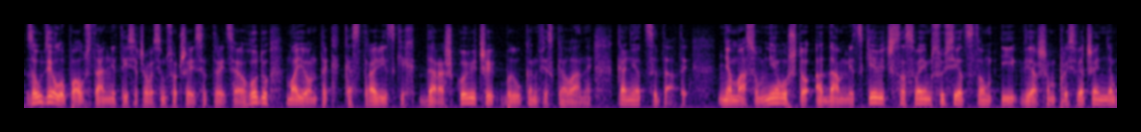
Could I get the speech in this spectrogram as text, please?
За ўдзел у паўстанні 1863 году маёнтак кастравіцкіх дарашковічы быў канфіскаваны. канец цытаты няма сумневу, што Адам Мецкевіч са сваім суседствам і вершам прысвячэннем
